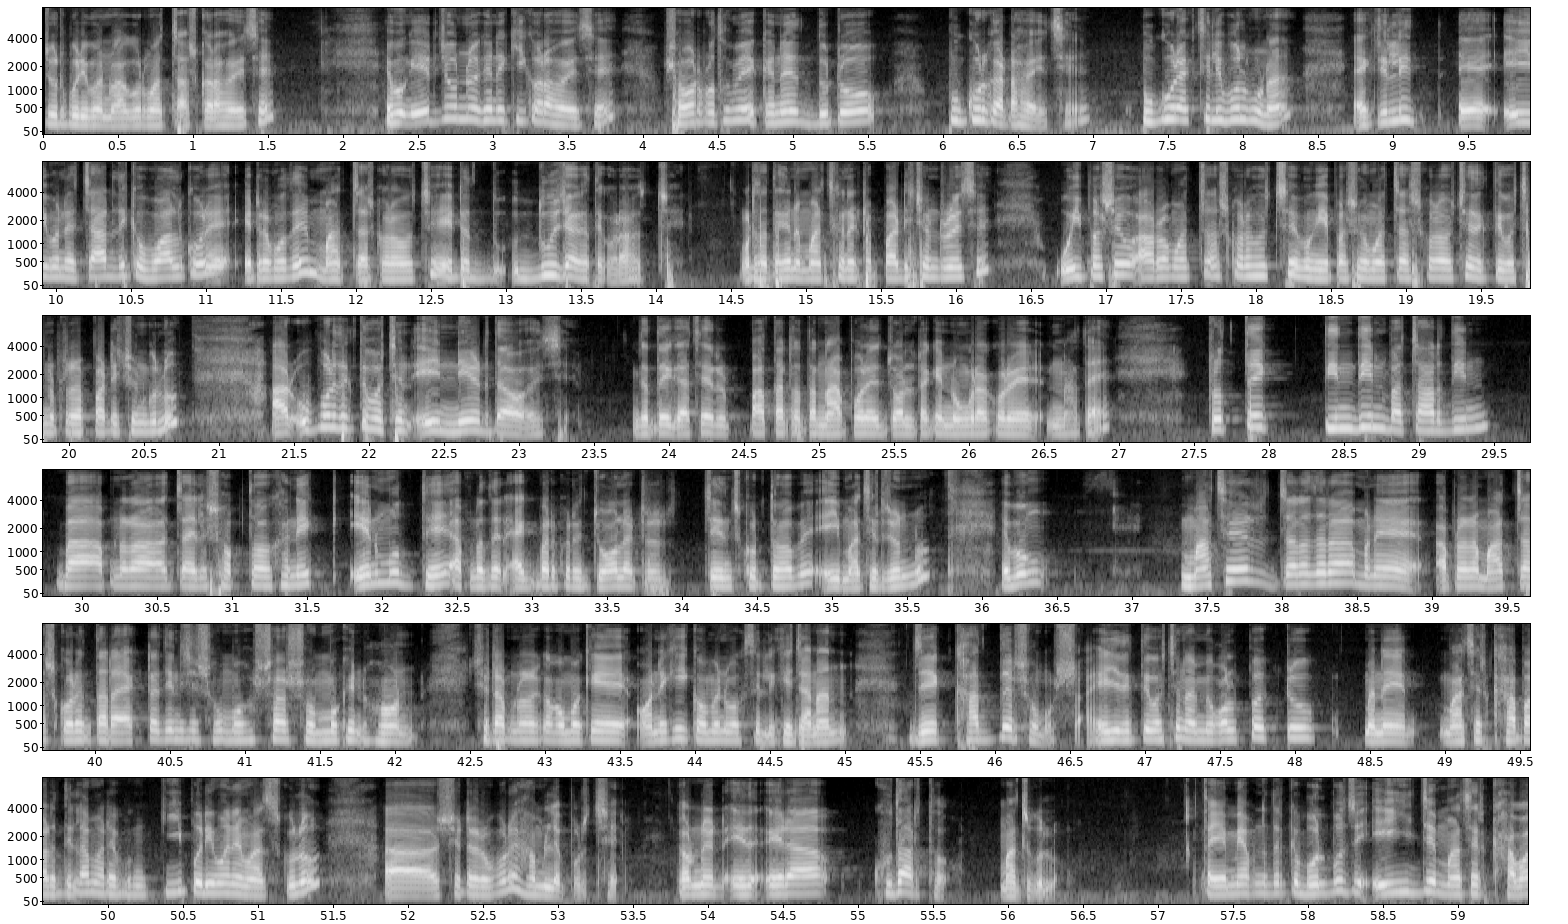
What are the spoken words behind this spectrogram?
প্রচুর পরিমাণ মাগুর মাছ চাষ করা হয়েছে এবং এর জন্য এখানে কি করা হয়েছে? সবার প্রথমে এখানে দুটো পুকুর কাটা হয়েছে। পুকুর অ্যাকচুয়ালি বলব না অ্যাকচুয়ালি এই মানে চারদিকে ওয়াল করে এটার মধ্যে মাছ চাষ করা হচ্ছে, এটা দু- জায়গাতে করা হচ্ছে। অর্থাৎ এখানে মাঝখানে একটা পার্টিশন রয়েছে, ওই পাশেও আরও মাছ চাষ করা হচ্ছে এবং এই পাশেও মাছ চাষ করা হচ্ছে, দেখতে পাচ্ছেন আপনারা পার্টিশনগুলো আর উপরে দেখতে পাচ্ছেন এই নেট দেওয়া হয়েছে, যাতে গাছের পাতা টাতা না পড়ে, জলটাকে নোংরা করে না দেয়। প্রত্যেক তিন দিন বা চার দিন বা আপনারা চাইলে সপ্তাহখানেক এর মধ্যে আপনাদের একবার করে জল এটার চেঞ্জ করতে হবে এই মাছের জন্য। এবং মাছের যারা যারা মানে আপনারা মাছ চাষ করেন, তারা একটা জিনিসের সমস্যার সম্মুখীন হন, সেটা আপনারা আমাকে অনেকেই কমেন্ট বক্সে লিখে জানান যে খাদ্যের সমস্যা। এই যে দেখতে পাচ্ছেন, আমি অল্প একটু মানে মাছের খাবার দিলাম আর এবং কী পরিমাণে মাছগুলো সেটার উপরে হামলে পড়ছে। কারণ এরা ক্ষুধার্ত মাছগুলো। তাই আমি আপনাদেরকে বলব যে এই যে মাছের খাবার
